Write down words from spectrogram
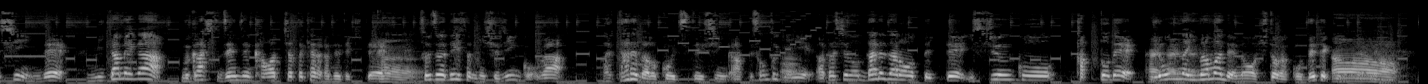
シーンで、見た目が昔と全然変わっちゃったキャラが出てきて、うんそいつが出てきた時に主人公が、あれ誰だろうこいつっていうシーンがあって、その時に、私の誰だろうって言って、一瞬こう、カットで、いろんな今までの人がこう出てくるんだよね。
